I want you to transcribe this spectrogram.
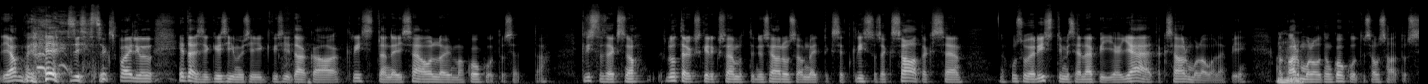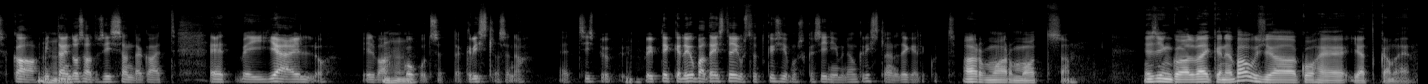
jah, siis saaks palju edasi küsimusi küsida, aga kristlane ei saa olla ilma koguduseta kristlaseks, noh, luterlikus kirikus vähemalt on ju see arusaam näiteks, et kristlaseks saadakse noh, usu ja ristimise läbi ja jäädakse armulaua läbi. aga mm -hmm. armulaud on koguduse osadus ka mm, -hmm. mitte ainult osadus issandaga, et, et me ei jää ellu ilma mm -hmm. koguduseta kristlasena et siis võib, võib tekkida juba täiesti õigustatud küsimus, kas inimene on kristlane tegelikult. armu armu otsa. ja siinkohal väikene paus ja kohe jätkame.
